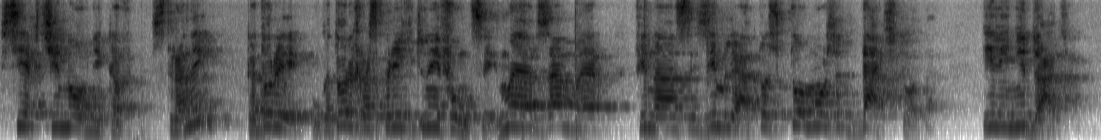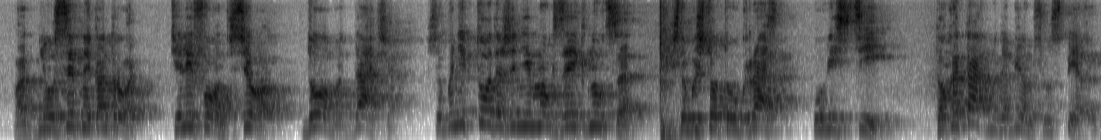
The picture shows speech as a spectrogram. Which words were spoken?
всех чиновников страны, которые, у которых распорядительные функции. Мэр, заммэр, финансы, земля. То есть кто может дать что-то или не дать. Под неусыпный контроль. Телефон, все, дома, дача. Чтобы никто даже не мог заикнуться, чтобы что-то украсть, увести. Только так мы добьемся успеха.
